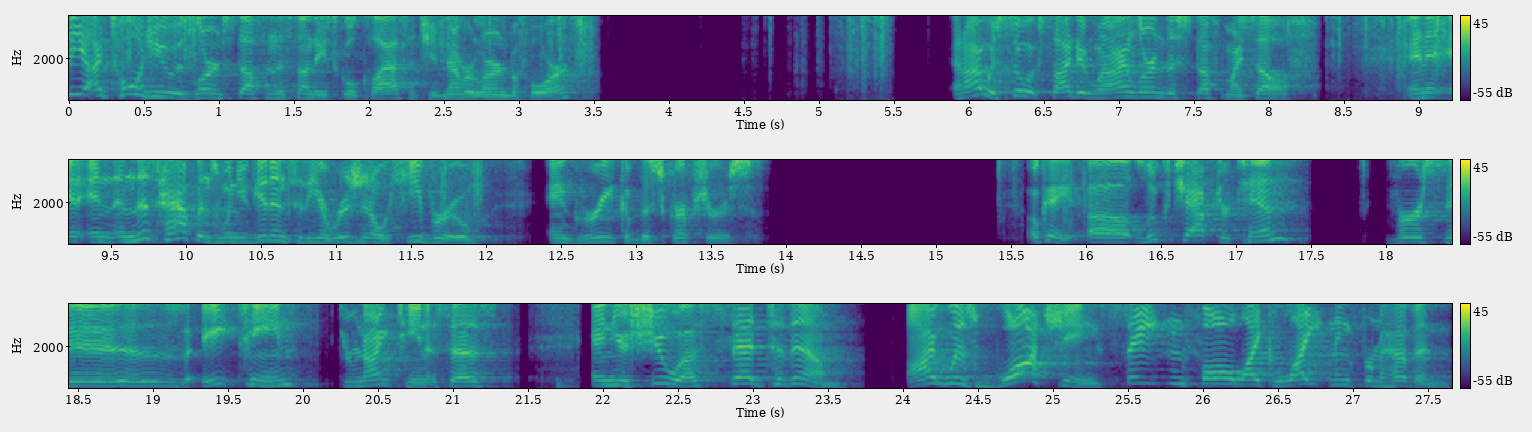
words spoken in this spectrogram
See, I told you you would learn stuff in the Sunday school class that you've never learned before. And I was so excited when I learned this stuff myself. And, it, and, and this happens when you get into the original Hebrew and Greek of the scriptures. Okay, uh, Luke chapter 10, verses 18 through 19, it says, And Yeshua said to them, I was watching Satan fall like lightning from heaven.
